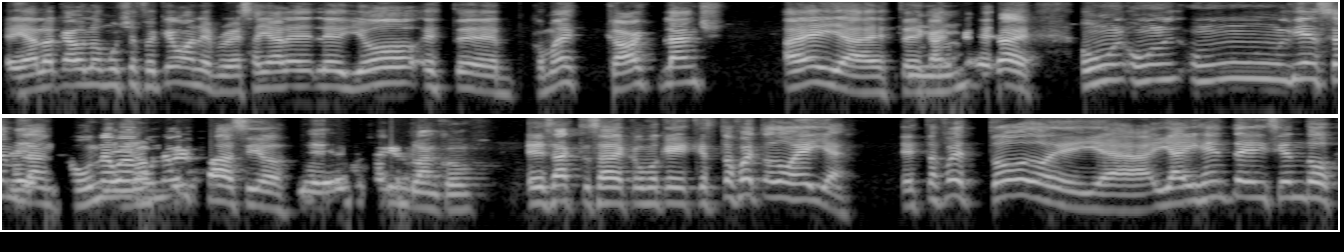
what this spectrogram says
Ella lo que habló mucho fue que Warner Brothers ya le, le dio, este, ¿cómo es? Carte blanche a ella, este, un, un, un, lienzo en blanco, un nuevo, un nuevo espacio. Le dieron un en blanco. Exacto, ¿sabes? Como que, que esto fue todo ella. Esto fue todo ella. Y hay gente diciendo,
